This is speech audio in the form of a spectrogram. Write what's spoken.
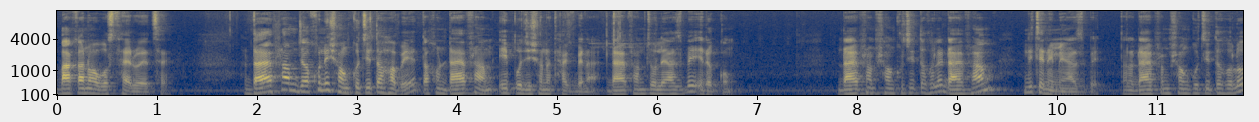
বাঁকানো অবস্থায় রয়েছে। ডায়াফ্রাম যখনই সংকুচিত হবে, তখন ডায়াফ্রাম এই পজিশনে থাকবে না। ডায়াফ্রাম চলে আসবে এরকম। ডায়াফ্রাম সংকুচিত হলে ডায়াফ্রাম নিচে নেমে আসবে। তাহলে ডায়াফ্রাম সংকুচিত হলো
